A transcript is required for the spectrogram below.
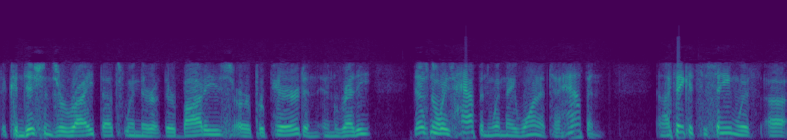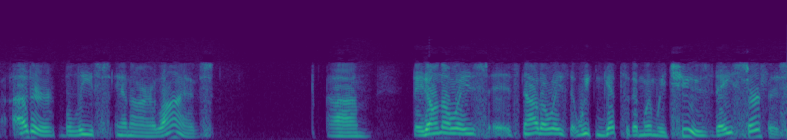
the conditions are right. That's when their their bodies are prepared and, and ready. It doesn't always happen when they want it to happen. And I think it's the same with uh, other beliefs in our lives. Um, they don't always. It's not always that we can get to them when we choose. They surface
